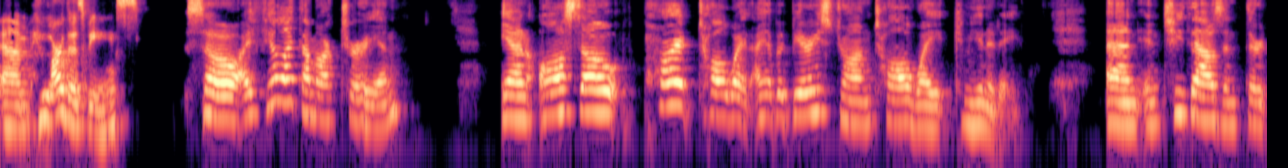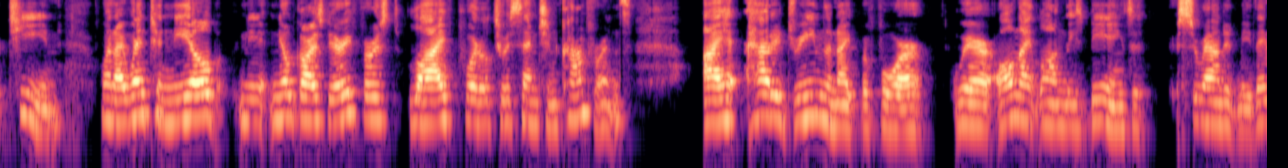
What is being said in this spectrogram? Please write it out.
Um, who are those beings? So i feel like i'm arcturian and also part tall white. I have a very strong tall white community. And in 2013, when I went to Neil Neil Gaur's very first live Portal to Ascension conference, I had a dream the night before where all night long these beings surrounded me. They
